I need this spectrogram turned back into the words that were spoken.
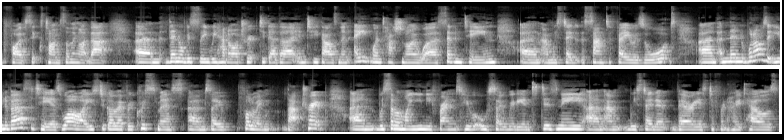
five, six times, something like that. Um, then obviously we had our trip together in 2008 when Tash and I were 17 um, and we stayed at the Santa Fe Resort. Um, and then when I was at university as well, I used to go every Christmas. Um, so following that trip um, with some of my uni friends who were also really into Disney um, and we stayed at various different hotels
